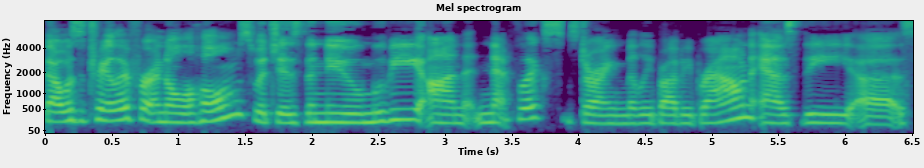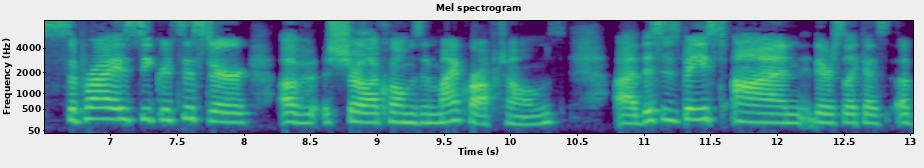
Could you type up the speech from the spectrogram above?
That was a trailer for Enola Holmes, which is the new movie on Netflix starring Millie Bobby Brown as the uh, surprise secret sister of Sherlock Holmes and Mycroft Holmes. Uh, this is based on, there's like a, a,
